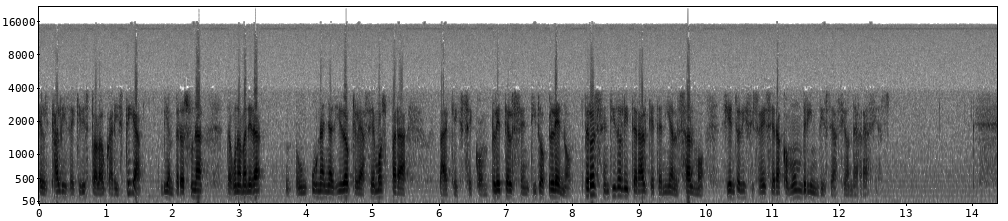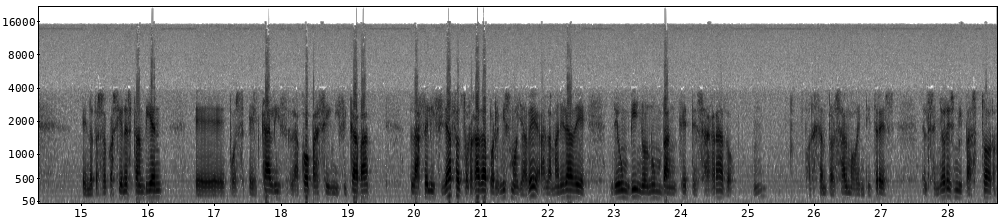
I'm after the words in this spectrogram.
el cáliz de Cristo a la Eucaristía. Bien, pero es una, de alguna manera, un añadido que le hacemos para para que se complete el sentido pleno. Pero el sentido literal que tenía el Salmo 116 era como un brindis de acción de gracias. En otras ocasiones también, eh, pues el cáliz, la copa, significaba la felicidad otorgada por el mismo Yahvé, a la manera de, de un vino en un banquete sagrado. Por ejemplo, el Salmo 23, el Señor es mi pastor,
